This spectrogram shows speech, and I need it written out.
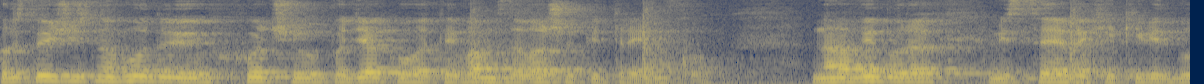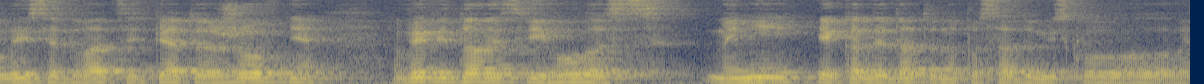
Користуючись нагодою, хочу подякувати вам за вашу підтримку. На виборах місцевих, які відбулися 25 жовтня, ви віддали свій голос мені як кандидату на посаду міського голови.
